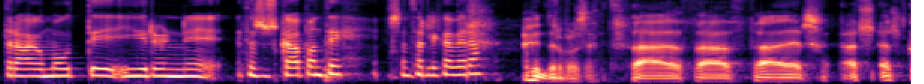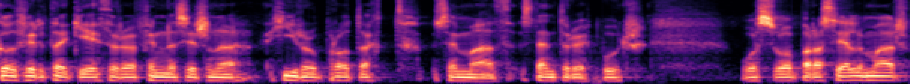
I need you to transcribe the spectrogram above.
draga móti í rauninni þessu skapandi sem það líka að vera. 100% það, það, það er all, all góð fyrirtæki þurfa að finna sér svona hero product sem að stendur upp úr. Og svo bara selum maður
